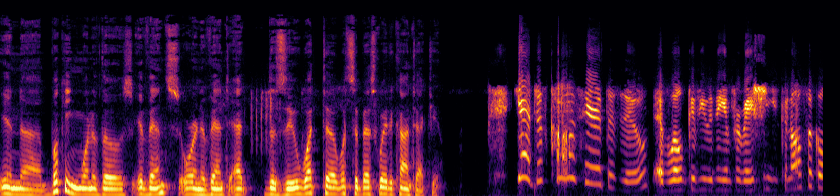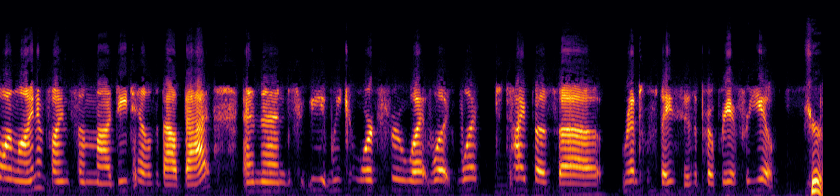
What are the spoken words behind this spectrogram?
in uh, booking one of those events or an event at the zoo, what uh, what's the best way to contact you? Yeah, just call us here at the zoo. We'll give you the information. You can also go online and find some uh, details about that, and then we can work through what what what type of uh, rental space is appropriate for you. Sure.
